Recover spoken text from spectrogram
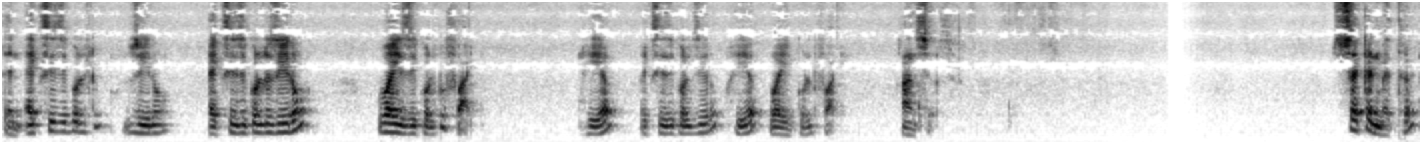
then x is equal to 0 x is equal to 0 y is equal to 5 here x is equal to 0 here y equal to 5 answers. Second method.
